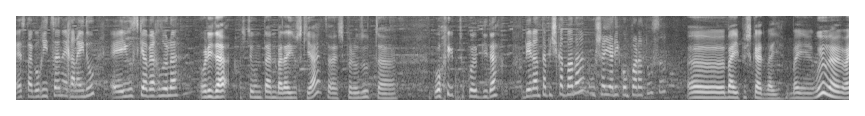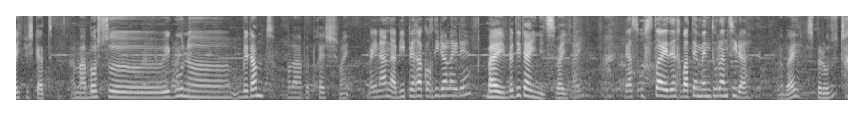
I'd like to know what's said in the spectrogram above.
ez da gorritzen, egan nahi du. E, Iuzkia behar duela? Hori da, uste untan bada juskia, eta espero dut uh, gorrituko gira. Beranta pixkat bada, usaiari konparatuz? Uh, bai, piskat, bai. Bai, ui, bai, bai, piskat. Ama bost uh, egun uh, berant, hola, pepres, bai. Baina biperak hor dirala ere? Bai, bedira initz, bai. Bai. Behaz usta eder baten menturantzira. Bai, espero dut.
